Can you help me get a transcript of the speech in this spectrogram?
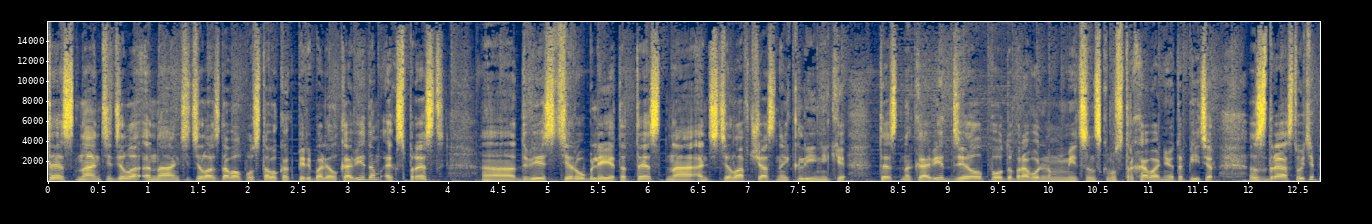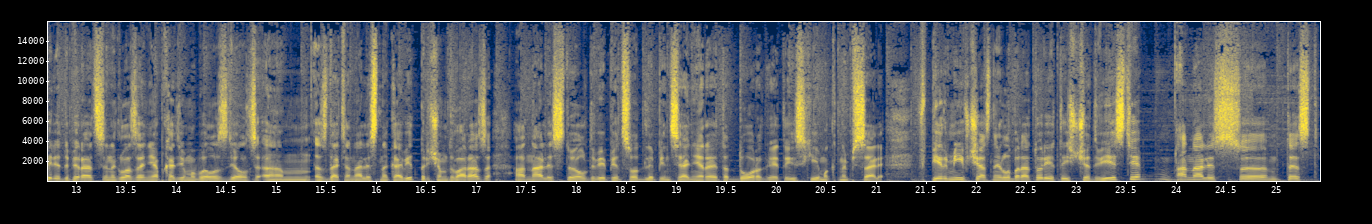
Тест на антитела, на антитела сдавал после того, как переболел ковидом. Экспресс 200 рублей. Это тест на антитела в частной клинике. Тест на ковид делал по добровольному медицинскому страхованию. Это Питер. Здравствуйте. Перед операцией на глаза необходимо было сделать, эм, сдать анализ на ковид, причем два раза. Анализ стоил 2 500. Для пенсионера это дорого. Это из Химок написали. В Перми в частной лаборатории 1200 анализ, э, тест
